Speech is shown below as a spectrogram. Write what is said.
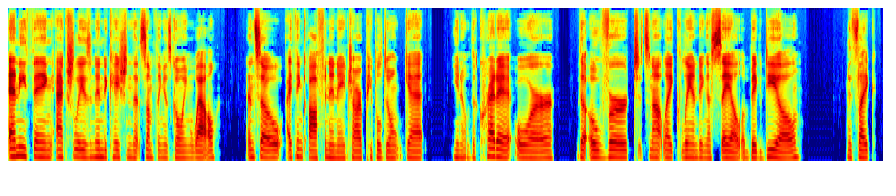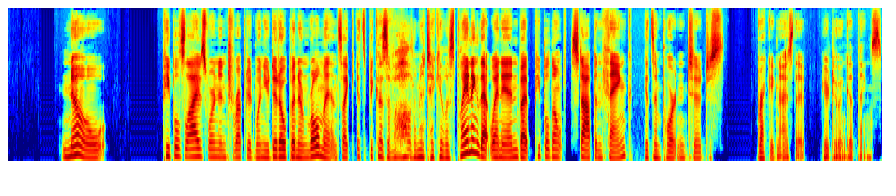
anything actually is an indication that something is going well. And so I think often in HR, people don't get, you know, the credit or the overt, it's not like landing a sale, a big deal. It's like, no, people's lives weren't interrupted when you did open enrollment. It's like it's because of all the meticulous planning that went in, but people don't stop and thank. It's important to just recognize that you're doing good things.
